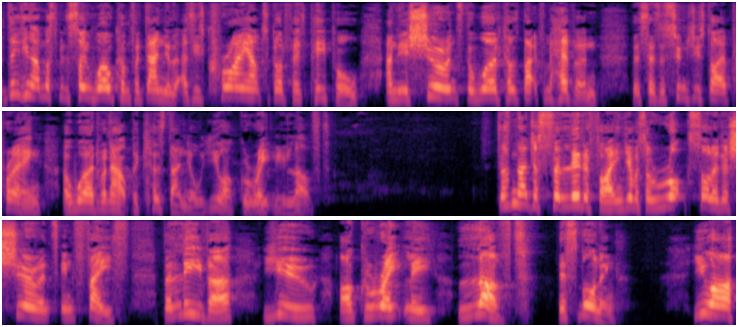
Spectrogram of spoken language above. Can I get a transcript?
I don't think that must have been so welcome for Daniel as he's crying out to God for his people, and the assurance, the word comes back from heaven that says, as soon as you started praying, a word went out, because Daniel, you are greatly loved. Doesn't that just solidify and give us a rock solid assurance in faith? Believer, you are greatly loved this morning. You are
